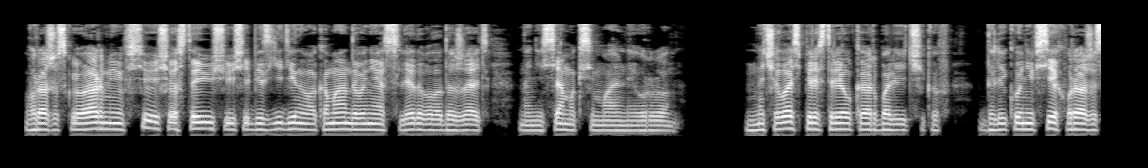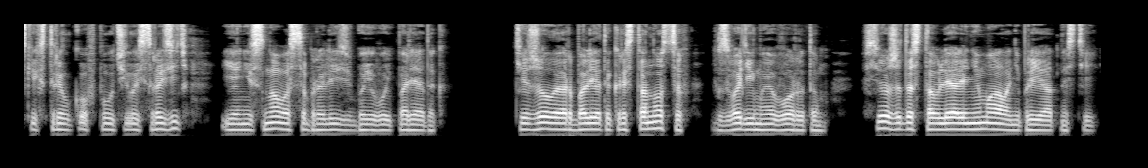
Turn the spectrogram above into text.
Вражескую армию, все еще остающуюся без единого командования, следовало дожать, нанеся максимальный урон. Началась перестрелка арбалетчиков. Далеко не всех вражеских стрелков получилось сразить, и они снова собрались в боевой порядок. Тяжелые арбалеты крестоносцев, взводимые воротом, все же доставляли немало неприятностей,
